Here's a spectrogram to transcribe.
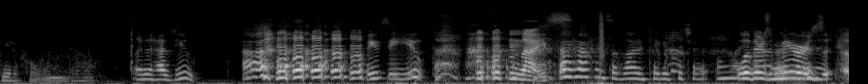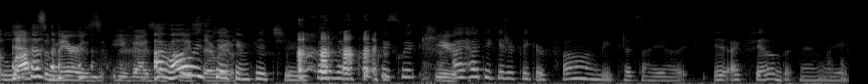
beautiful window. And it has you. Ah. we see you. nice. That happens a lot. I take a picture. Oh my Well, there's God, mirrors, lots of mirrors. You guys have I'm always taking pictures. I'm like, quick, quick, That's quick. cute. I had to get a bigger phone because I uh, it, I filled the memory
